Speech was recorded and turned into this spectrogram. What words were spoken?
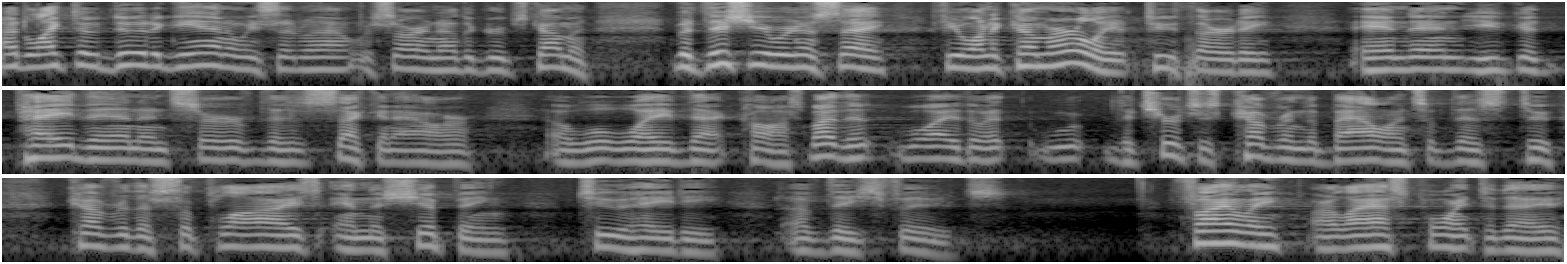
I'd like to do it again. And we said, well, we're sorry, another group's coming. But this year we're going to say, if you want to come early at 2.30, and then you could pay then and serve the second hour, uh, we'll waive that cost. By the way, the, the church is covering the balance of this to cover the supplies and the shipping to Haiti of these foods. Finally, our last point today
